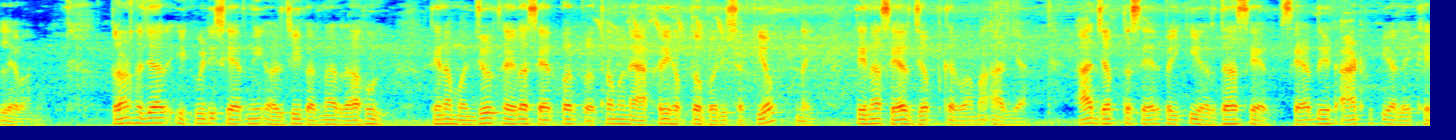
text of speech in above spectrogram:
લેવાનું. ત્રણ હજાર ઇક્વિટી શેરની અરજી કરનાર રાહુલ તેના મંજૂર થયેલા શેર પર પ્રથમ અને આખરી હપ્તો ભરી શક્યો નહીં. તેના શેર જપ્ત કરવામાં આવ્યા. આ જપ્ત શેર પૈકી અડધા શેર શેર દીઠ આઠ રૂપિયા લેખે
